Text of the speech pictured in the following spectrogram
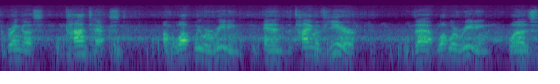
to bring us context of what we were reading and the time of year that what we're reading was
